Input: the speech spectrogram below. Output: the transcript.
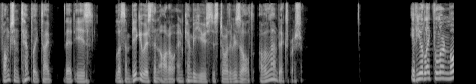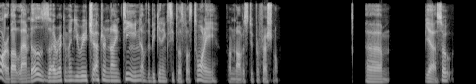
function template type that is less ambiguous than auto and can be used to store the result of a lambda expression. If you would like to learn more about lambdas, I recommend you read chapter 19 of the beginning C++ 20 from novice to professional. Um, yeah, so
